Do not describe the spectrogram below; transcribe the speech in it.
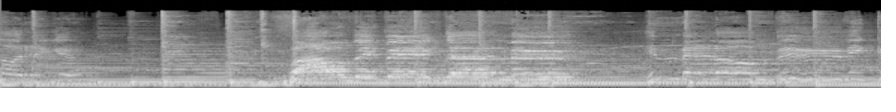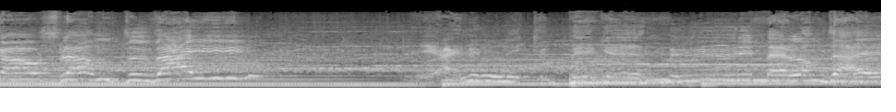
Norge? Hva om vi bygde en mur imellom Buvika og Slantevei? Jeg vil ikke bygge en mur imellom deg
